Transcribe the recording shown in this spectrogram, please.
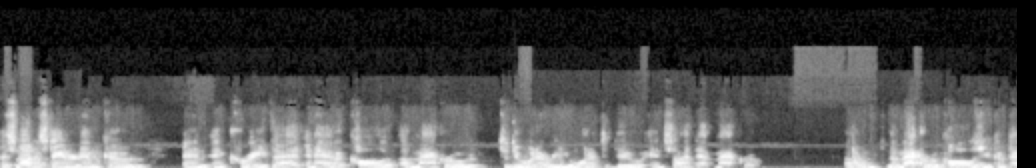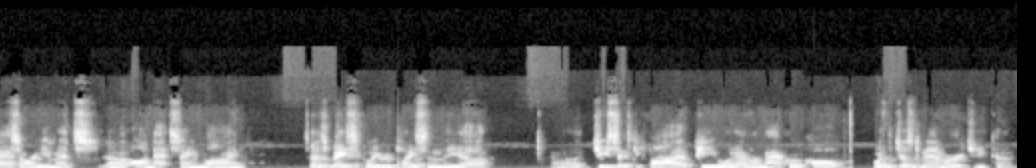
that's not a standard M code, and and create that and have it call a, macro to do whatever you want it to do inside that macro. Um, the macro calls you can pass arguments uh, on that same line. So it's basically replacing the uh, uh, G65 P whatever macro call with just an M or a G code.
